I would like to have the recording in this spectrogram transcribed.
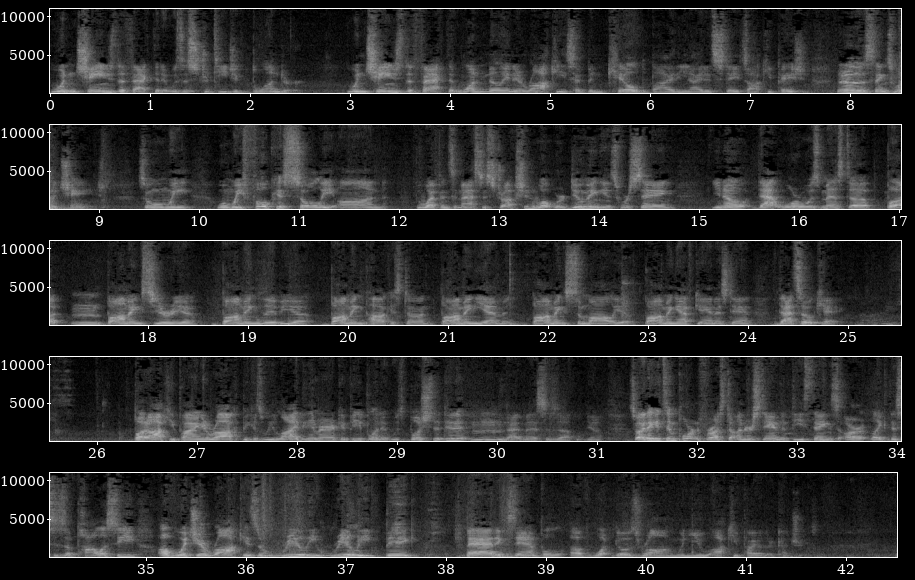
Wouldn't change the fact that it was a strategic blunder. It wouldn't change the fact that one million Iraqis have been killed by the United States occupation. None of those things would have changed. So when we when we focus solely on the weapons of mass destruction, what we're doing is we're saying you know, that war was messed up, but mm, bombing Syria, bombing Libya, bombing Pakistan, bombing Yemen, bombing Somalia, bombing Afghanistan, that's okay. But occupying Iraq because we lied to the American people and it was Bush that did it, mm, that messes up. You know, so I think it's important for us to understand that these things are like this is a policy of which Iraq is a really, really big, bad example of what goes wrong when you occupy other countries.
